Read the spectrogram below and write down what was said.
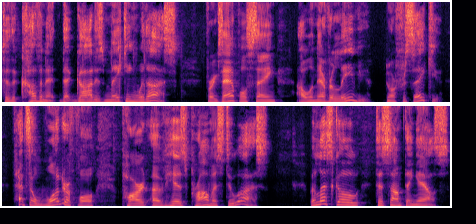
to the covenant that God is making with us. For example, saying, I will never leave you nor forsake you. That's a wonderful part of his promise to us. But let's go to something else.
